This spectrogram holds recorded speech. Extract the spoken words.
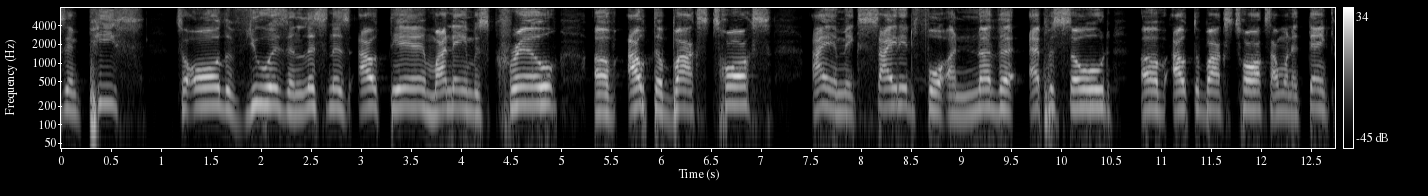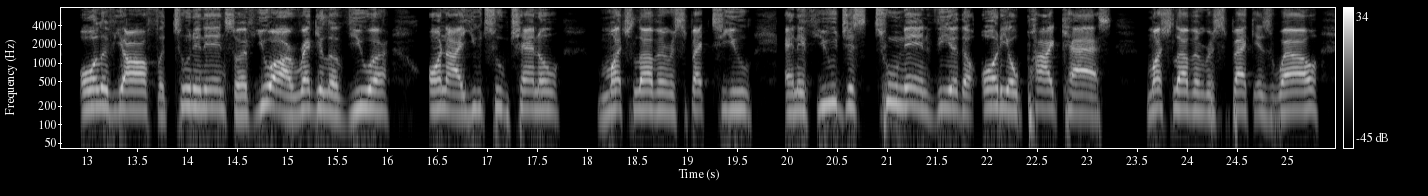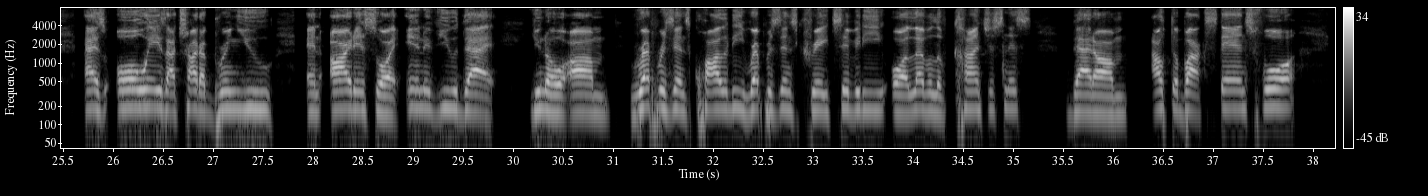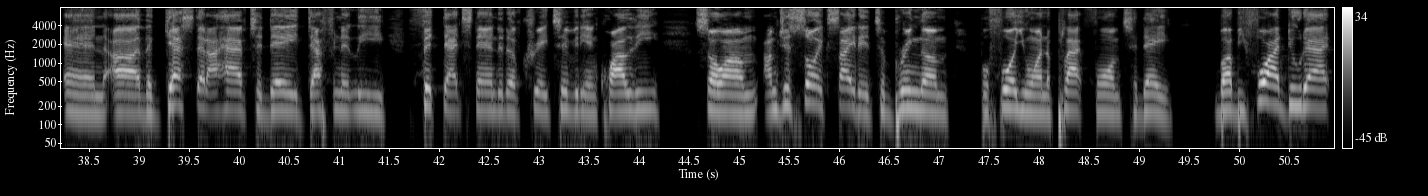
Greetings and peace to all the viewers and listeners out there. My name is Krill of Out the Box Talks. I am excited for another episode of Out the Box Talks. I want to thank all of y'all for tuning in. So, if you are a regular viewer on our YouTube channel, much love and respect to you. And if you just tune in via the audio podcast, much love and respect as well. As always, I try to bring you an artist or an interview that you know um represents quality, represents creativity or a level of consciousness that um out the box stands for. And uh, the guests that I have today definitely fit that standard of creativity and quality. So um, I'm just so excited to bring them before you on the platform today. But before I do that,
